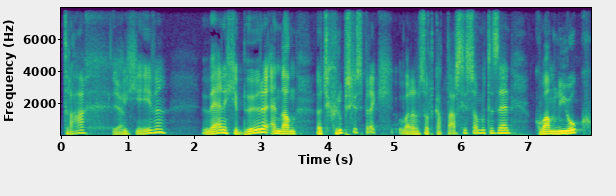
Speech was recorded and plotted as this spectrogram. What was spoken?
traag Ja. gegeven. Weinig gebeuren en dan het groepsgesprek, waar een soort catharsis zou moeten zijn, kwam nu ook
